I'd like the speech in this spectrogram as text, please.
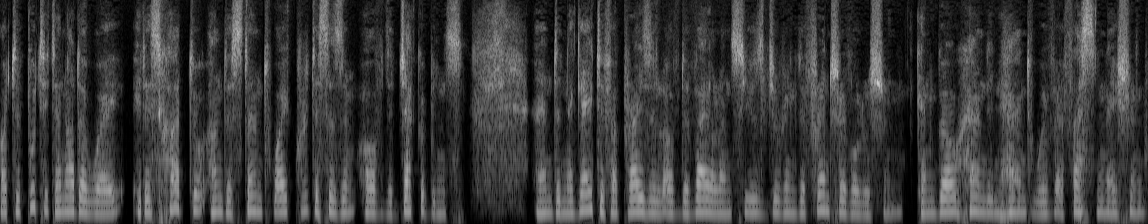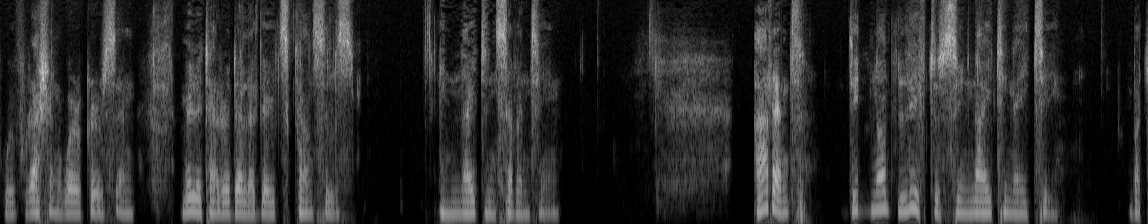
Or to put it another way, it is hard to understand why criticism of the Jacobins and the negative appraisal of the violence used during the French Revolution can go hand in hand with a fascination with Russian workers and military delegates councils in 1917. Arendt did not live to see 1980, but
